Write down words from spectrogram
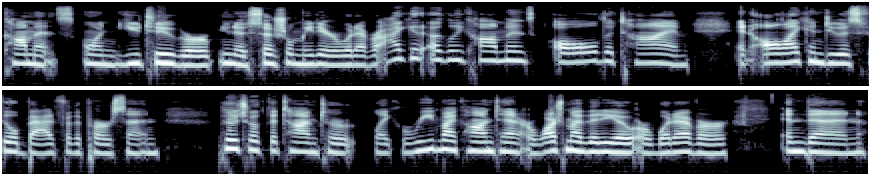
comments on YouTube or you know social media or whatever. I get ugly comments all the time, and all I can do is feel bad for the person who took the time to like read my content or watch my video or whatever, and then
